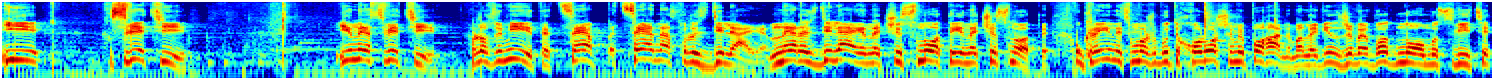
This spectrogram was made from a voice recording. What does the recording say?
і святі, і не святі. Розумієте, це, це нас розділяє. Не розділяє на чесноти і на чесноти. Українець може бути хорошим і поганим, але він живе в одному світі.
